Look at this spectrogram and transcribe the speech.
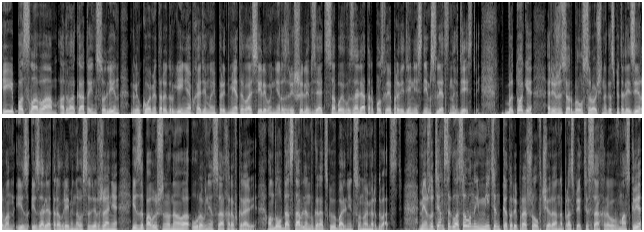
и, по словам адвоката, инсулин, глюкометр и другие необходимые предметы Васильеву не разрешили взять с собой в изолятор после проведения с ним следственных действий. В итоге режиссер был срочно госпитализирован из изолятора временного содержания из-за повышенного уровня сахара в крови. Он был доставлен в городскую больницу номер 20. Между тем, согласованный митинг, который прошел вчера на проспекте Сахарова в Москве,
